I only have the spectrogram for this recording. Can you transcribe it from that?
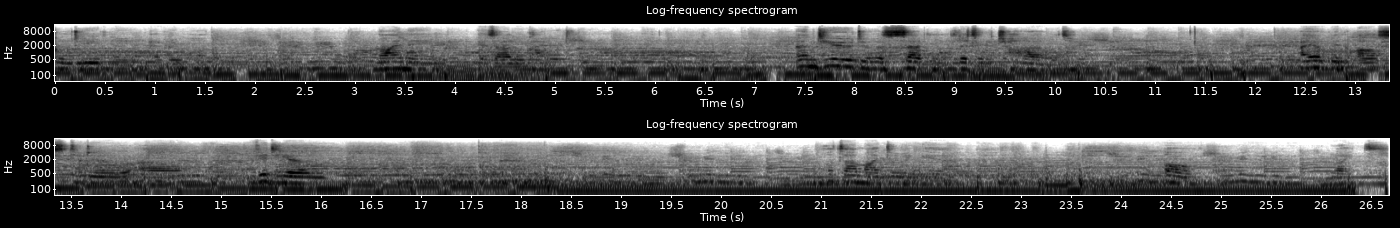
Good evening, everyone. My name is Alucard. And you do a certain little child. I have been asked to do a video What am I doing here? Oh, right.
